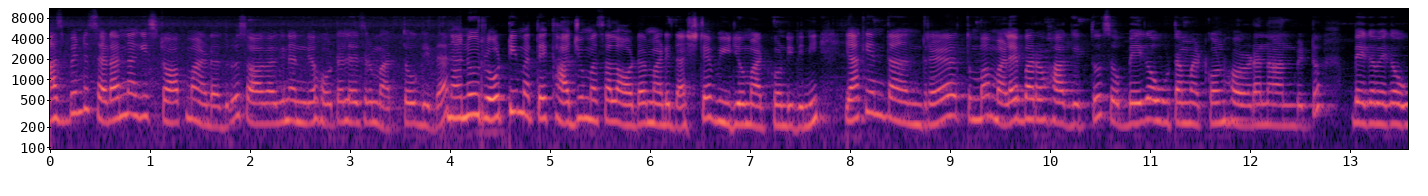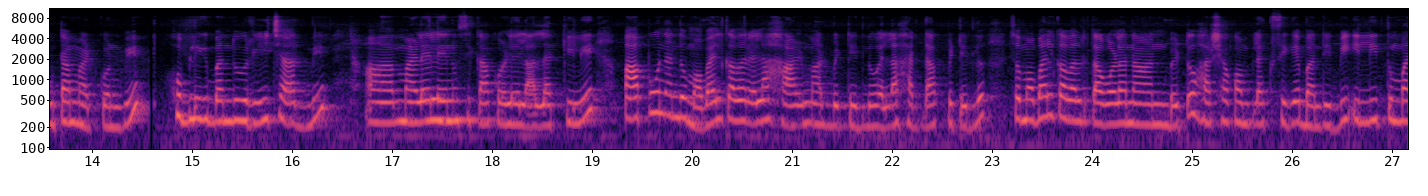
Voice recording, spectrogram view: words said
ಹಸ್ಬೆಂಡ್ ಸಡನ್ನಾಗಿ ಸ್ಟಾಪ್ ಮಾಡಿದ್ರು ಸೊ ಹಾಗಾಗಿ ನನಗೆ ಹೋಟೆಲ್ ಹೆಸರು ಮರ್ತೋಗಿದೆ. ನಾನು ರೋಟಿ ಮತ್ತು ಕಾಜು ಮಸಾಲ ಆರ್ಡರ್ ಮಾಡಿದ್ದು ಅಷ್ಟೇ ವೀಡಿಯೋ ಮಾಡ್ಕೊಂಡಿದ್ದೀನಿ ಯಾಕೆ ಅಂತ ಅಂದರೆ ತುಂಬ ಮಳೆ ಬರೋ ಹಾಗಿತ್ತು ಸೊ ಬೇಗ ಊಟ ಮಾಡ್ಕೊಂಡು ಹೊರಡೋಣ ಅಂದ್ಬಿಟ್ಟು ಬೇಗ ಬೇಗ ಊಟ ಮಾಡ್ಕೊಂಡ್ವಿ. ಹುಬ್ಳಿಗೆ ಬಂದು ರೀಚ್ ಆದ್ವಿ. ಮಳೆಲೇನು ಸಿಕ್ಕಾಕೊಳ್ಳಿಲ್ಲ ಲಕ್ಕಿಲಿ. ಪಾಪು ನಂದು ಮೊಬೈಲ್ ಕವರ್ ಎಲ್ಲ ಹಾಳು ಮಾಡಿಬಿಟ್ಟಿದ್ಲು, ಎಲ್ಲ ಹರಿದಾಕ್ಬಿಟ್ಟಿದ್ಲು. ಸೊ ಮೊಬೈಲ್ ಕವರ್ ತಗೊಳ್ಳೋಣ ಅಂದ್ಬಿಟ್ಟು ಹರ್ಷ ಕಾಂಪ್ಲೆಕ್ಸಿಗೆ ಬಂದಿದ್ವಿ. ಇಲ್ಲಿ ತುಂಬಾ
